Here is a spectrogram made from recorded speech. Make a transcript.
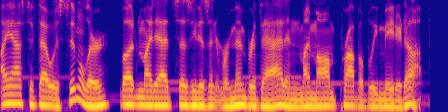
I asked if that was similar, but my dad says he doesn't remember that and my mom probably made it up.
